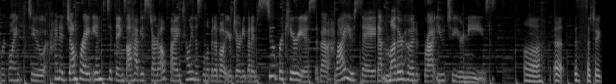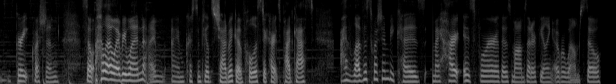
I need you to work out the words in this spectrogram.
We're going to kind of jump right into things. I'll have you start out by telling us a little bit about your journey, but I'm super curious about why you say that motherhood brought you to your knees. Uh, uh, this is such a great question. So, hello everyone. I'm I'm Kristin Fields Chadwick of Wholistic Hearts podcast. I love this question because my heart is for those moms that are feeling overwhelmed. So,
